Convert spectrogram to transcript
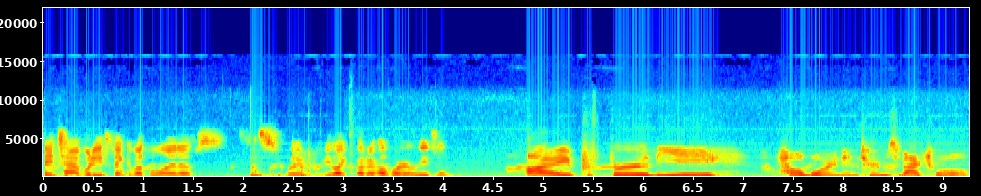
Hey Tab, what do you think about the lineups? What's what do you like better, Hellborn or Legion? I prefer the Hellborn in terms of actual,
